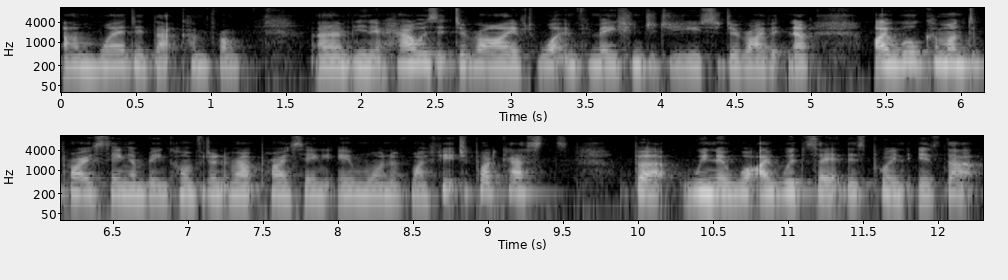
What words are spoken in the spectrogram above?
and where did that come from? Um, you know, how is it derived? What information did you use to derive it? Now, I will come on to pricing and being confident about pricing in one of my future podcasts, but we know what I would say at this point is that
